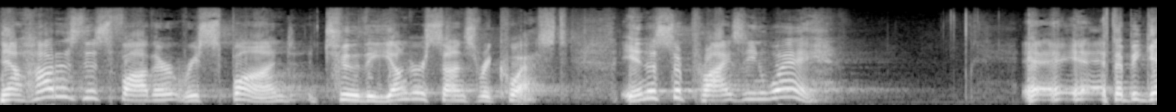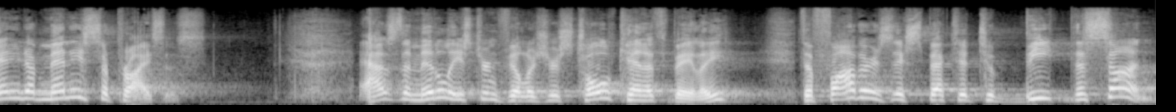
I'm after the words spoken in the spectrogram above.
Now, how does this father respond to the younger son's request? In a surprising way. At the beginning of many surprises. As the Middle Eastern villagers told Kenneth Bailey, the father is expected to beat the son.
